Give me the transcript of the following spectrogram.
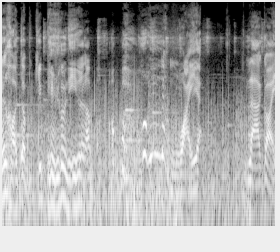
งั้นขอจบคลิปเพียงเท่านี้นะครับยังไหวอะลาก่อย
